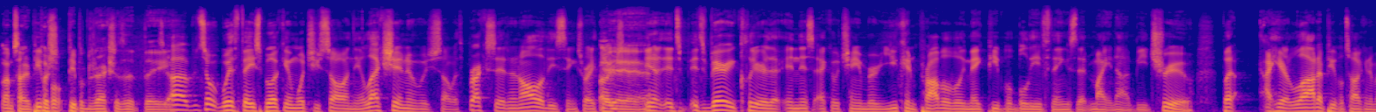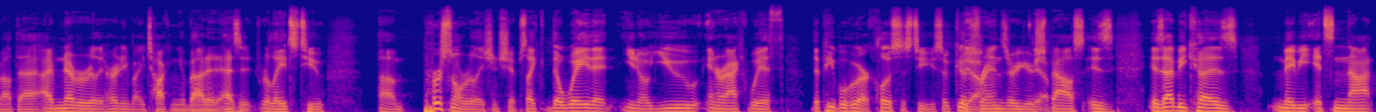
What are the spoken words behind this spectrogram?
I'm sorry. People- push people directions that they. uh, so with Facebook and what you saw in the election and what you saw with Brexit and all of these things right Oh, there, yeah, yeah, yeah. you know, it's it's very clear that in this echo chamber you can probably make people believe things that might not be true. But I hear a lot of people talking about that. I've never really heard anybody talking about it as it relates to um, personal relationships, like the way that you know you interact with the people who are closest to you. So good Yeah. friends or your Yeah. spouse is is that because maybe it's not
